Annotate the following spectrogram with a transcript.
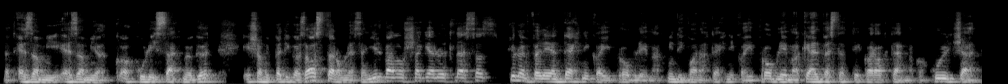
Tehát ez, ami, ez, ami a kulisszák mögött, és ami pedig az asztalon lesz, a nyilvánosság előtt lesz, az különféle ilyen technikai problémák. Mindig vannak technikai problémák, elvesztették a raktárnak a kulcsát,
